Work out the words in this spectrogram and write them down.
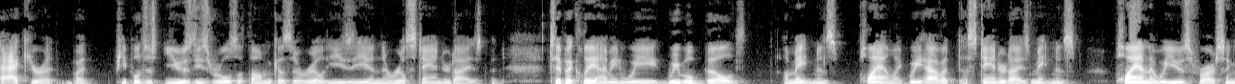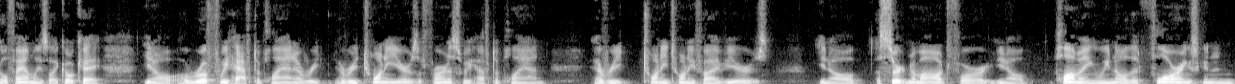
accurate, but people just use these rules of thumb because they're real easy and they're real standardized. But typically, I mean, we, we will build a maintenance plan. Like we have a, a standardized maintenance plan that we use for our single families. Like, okay, you know, a roof we have to plan every every 20 years. A furnace we have to plan every 20, 25 years. You know, a certain amount for you know plumbing. We know that flooring's going to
